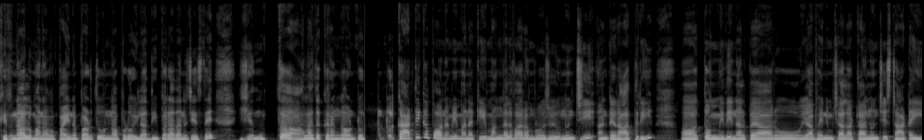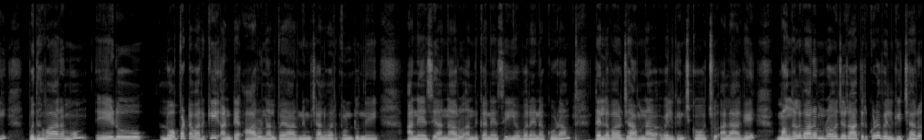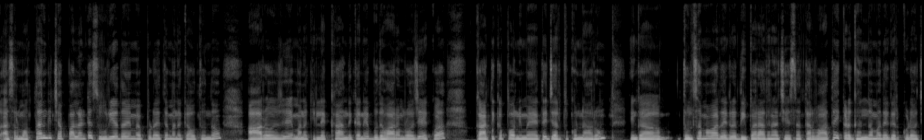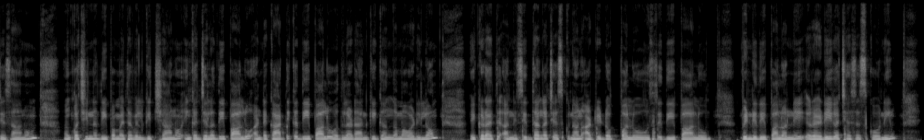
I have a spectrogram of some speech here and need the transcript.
కిరణాలు మన పైన పడుతూ ఉన్నప్పుడు ఇలా దీపారాధన చేస్తే ఎంత ఆహ్లాదకరంగా ఉంటుంది. కార్తీక పౌర్ణమి మనకి మంగళవారం రోజు నుంచి అంటే రాత్రి తొమ్మిది నలభై ఆరు యాభై నిమిషాలు అట్లా నుంచి స్టార్ట్ అయ్యి బుధవారము ఏడు లోపట వరకు అంటే ఆరు నలభై ఆరు నిమిషాల వరకు ఉంటుంది. అనేసి అన్నారు. అందుకనేసి ఎవరైనా కూడా తెల్లవారుజామున వెలిగించుకోవచ్చు. అలాగే మంగళవారం రోజు రాత్రి కూడా వెలిగించారు. అసలు మొత్తానికి చెప్పాలంటే సూర్యోదయం ఎప్పుడైతే మనకి అవుతుందో ఆ రోజే మనకి లెక్క. అందుకనే బుధవారం రోజే ఎక్కువ కార్తీక పౌర్ణిమ అయితే జరుపుకున్నారు. ఇంకా తులసమ్మ వారి దగ్గర దీపారాధన చేసిన తర్వాత ఇక్కడ గంగమ్మ దగ్గర కూడా వచ్చేసాను. ఒక చిన్న దీపం అయితే వెలిగించాను. ఇంకా జల దీపాలు అంటే కార్తీక దీపాలు వదలడానికి గంగమ్మ వడిలో ఇక్కడైతే అన్ని సిద్ధంగా చేసుకున్నాను. అట్టి డొప్పలు ఉసిరి దీపాలు పిండి దీపాలు అన్నీ రెడీగా చేసేసుకొని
